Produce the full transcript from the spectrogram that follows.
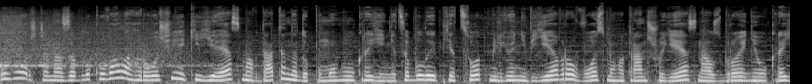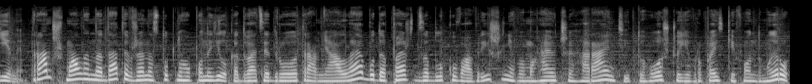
Угорщина заблокувала гроші, які ЄС мав дати на допомогу Україні. Це були 500 мільйонів євро восьмого траншу ЄС на озброєння України. Транш мали надати вже наступного понеділка, 22 травня. Але Будапешт заблокував рішення, вимагаючи гарантій того, що Європейський фонд миру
